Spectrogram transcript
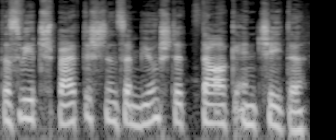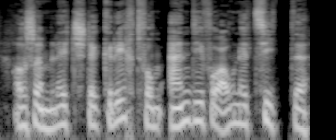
das wird spätestens am jüngsten Tag entschieden, also am letzten Gericht vom Ende von allen Zeiten.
